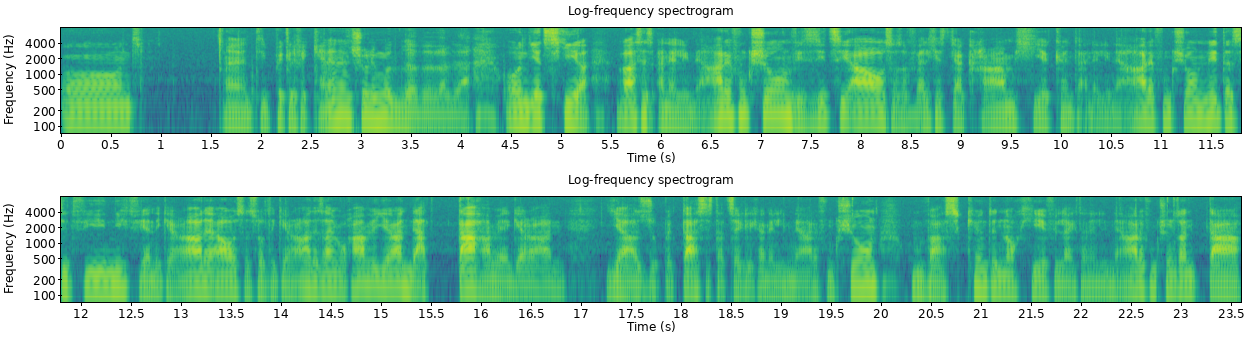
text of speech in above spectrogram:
und die Begriffe kennen, Entschuldigung. Blablabla. Und jetzt hier, was ist eine lineare Funktion? Wie sieht sie aus? Also welches Diagramm hier könnte eine lineare Funktion? Nicht, das sieht wie, nicht wie eine Gerade aus. Das sollte gerade sein. Wo haben wir Geraden? Ja, da haben wir Geraden. Ja, super, das ist tatsächlich eine lineare Funktion. Und was könnte noch hier vielleicht eine lineare Funktion sein? Da,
